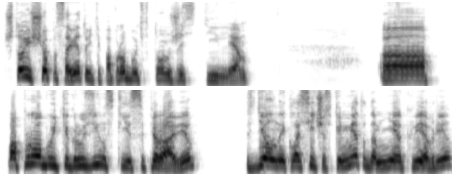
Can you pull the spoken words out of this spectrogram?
Что еще посоветуете попробовать в том же стиле? А, попробуйте грузинские саперави, сделанные классическим методом, не квеври,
